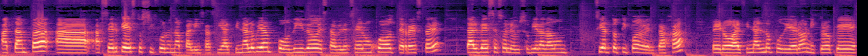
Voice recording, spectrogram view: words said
a Tampa a hacer que esto sí fuera una paliza. Si al final hubieran podido establecer un juego terrestre, tal vez eso les hubiera dado un cierto tipo de ventaja, pero al final no pudieron y creo que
